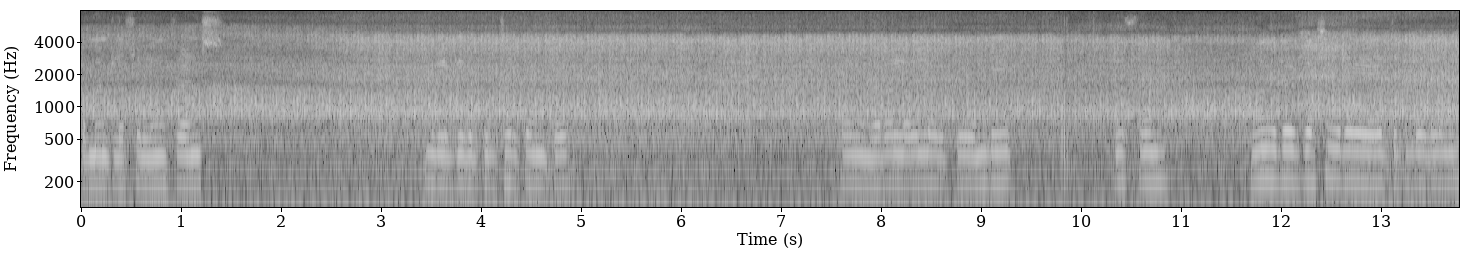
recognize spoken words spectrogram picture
கமெண்ட்டில் சொல்லுங்கள் ஃப்ரெண்ட்ஸ் உங்களுக்கு இது பிடிச்சிருக்கான்ட்டு பாருங்க வேறு லெவலில் இருக்குது வண்டி ஃபோன் வாங்க போய் பசங்களை ஏற்றுட்டு போகலாம்.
